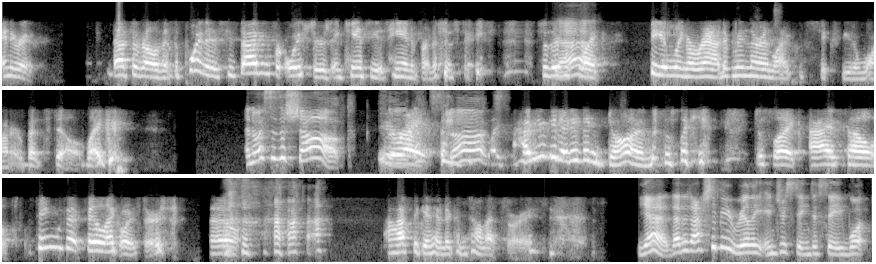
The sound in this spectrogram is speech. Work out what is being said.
Anyway, that's irrelevant. The point is he's diving for oysters and can't see his hand in front of his face. So they're just like feeling around. I mean, they're in like six feet of water, but still, like and oysters are sharp. you're So right. like, how do you get anything done? like, just like I felt things that feel like oysters. So I'll have to get him to come tell that story. yeah, that'd actually be really interesting to see what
